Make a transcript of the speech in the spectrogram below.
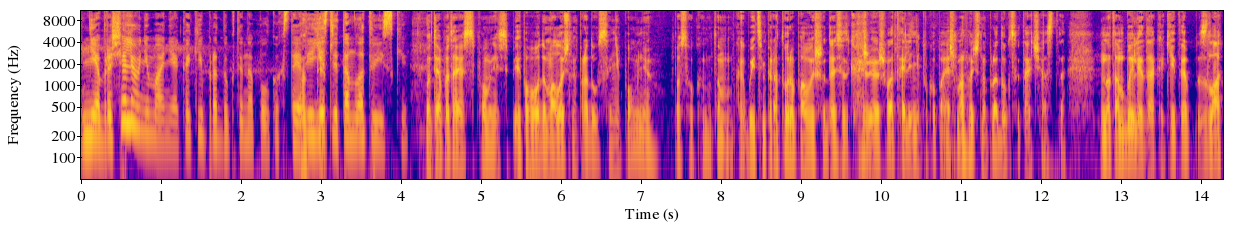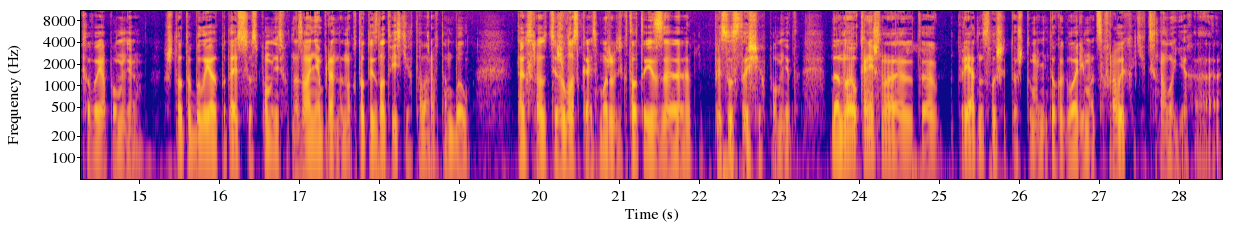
Не обращали внимания, какие продукты на полках стоят, вот и есть ли там латвийские? Вот я пытаюсь вспомнить. И по поводу молочной продукции не помню, поскольку ну, там как бы и температура повыше, да, все-таки живешь в отеле, не покупаешь молочную продукцию так часто. Но там были, да, какие-то злаковые, я помню, что-то было. Я пытаюсь все вспомнить, вот название бренда, но кто-то из латвийских товаров там был. Так сразу тяжело сказать. Может быть, кто-то из э, присутствующих помнит. Да, но, конечно, это приятно слышать то, что мы не только говорим о цифровых каких технологиях, а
